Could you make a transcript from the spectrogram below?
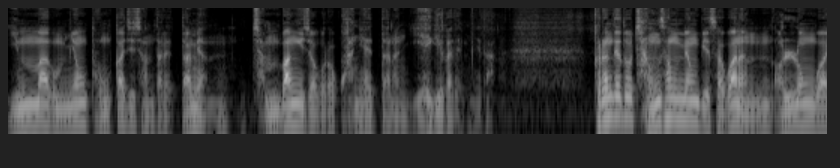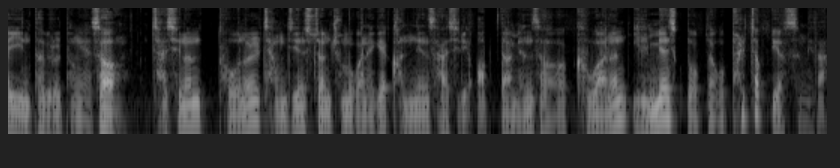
입막음용 돈까지 전달했다면 전방위적으로 관여했다는 얘기가 됩니다. 그런데도 장성명 비서관은 언론과의 인터뷰를 통해서 자신은 돈을 장진수 전 주무관에게 건넨 사실이 없다면서 그와는 일면식도 없다고 펄쩍 뛰었습니다.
